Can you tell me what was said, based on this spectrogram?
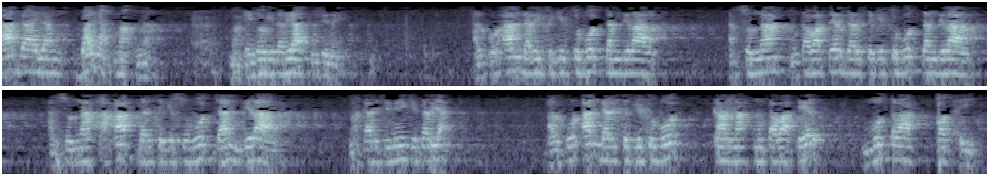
ada yang banyak makna. Maka itu kita lihat di sini. Al-Quran dari segi subut dan dilala. As-Sunnah mutawatir dari segi subut dan dilala. As-Sunnah ahad dari segi subut dan dilala. Maka di sini kita lihat. Al-Quran dari segi subut karena mutawatir mutlak qat'i.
